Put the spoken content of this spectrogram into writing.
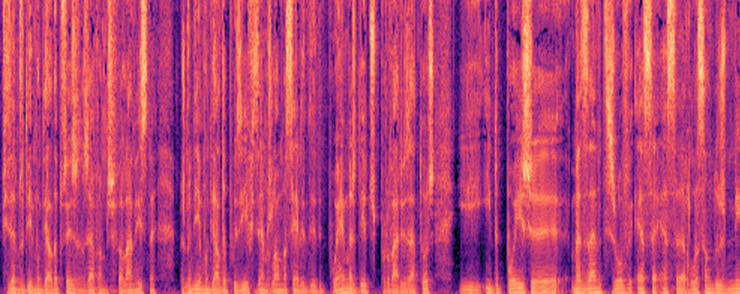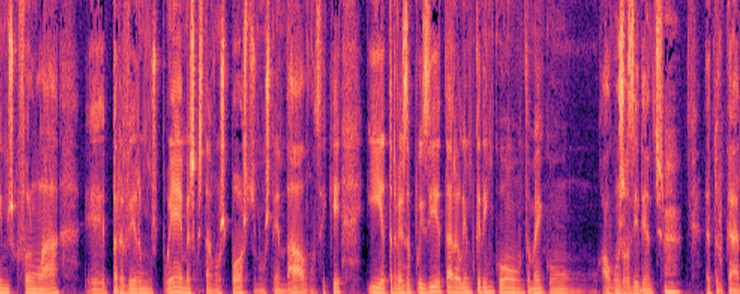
Fizemos o Dia Mundial da Poesia, já vamos falar nisso, né? mas no Dia Mundial da Poesia fizemos lá uma série de, de poemas ditos por vários atores e, e depois, eh, mas antes houve essa, essa relação dos meninos que foram lá eh, para ver uns poemas que estavam expostos num estendal, não sei o quê, e através da poesia estar ali um bocadinho com, também com alguns residentes a trocar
